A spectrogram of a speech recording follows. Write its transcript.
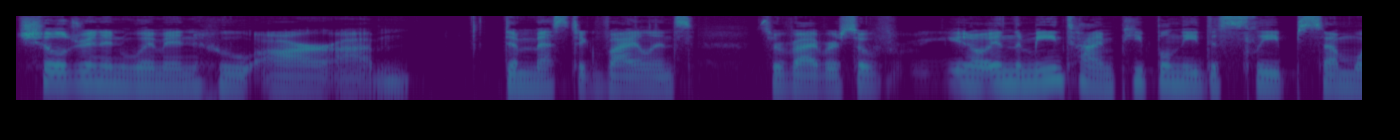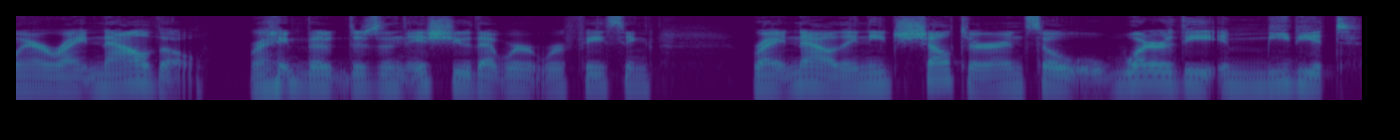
children, and women who are um, domestic violence survivors. So, you know, in the meantime, people need to sleep somewhere right now, though, right? There's an issue that we're, we're facing right now. They need shelter. And so, what are the immediate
